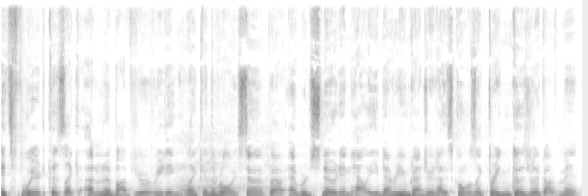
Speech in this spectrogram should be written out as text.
it's weird because like i don't know bob if you were reading like in the rolling stone about edward snowden how he never even graduated high school and was like breaking codes for the government.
